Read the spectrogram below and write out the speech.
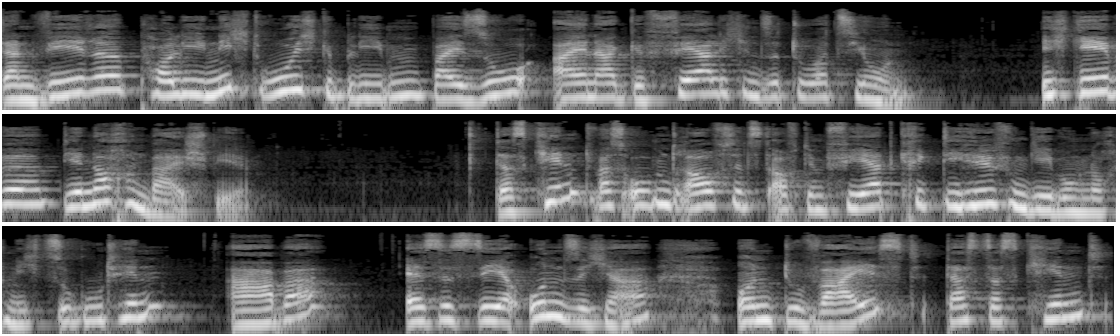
dann wäre Polly nicht ruhig geblieben bei so einer gefährlichen Situation. Ich gebe dir noch ein Beispiel. Das Kind, was oben drauf sitzt auf dem Pferd, kriegt die Hilfengebung noch nicht so gut hin, aber es ist sehr unsicher und du weißt, dass das Kind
